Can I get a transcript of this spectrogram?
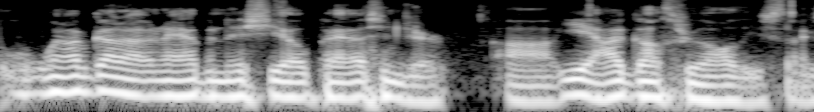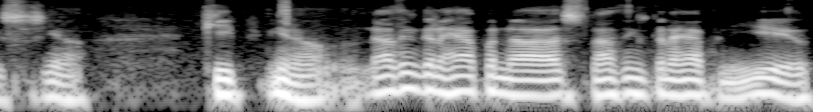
when I've got an ab initio passenger. Uh, yeah, I go through all these things. You know, keep you know nothing's going to happen to us, nothing's going to happen to you,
